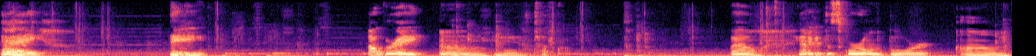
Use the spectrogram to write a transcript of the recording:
Hey. See. Oh, great. Oh, okay. Tough call. Well, gotta get the squirrel on the board. Um,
